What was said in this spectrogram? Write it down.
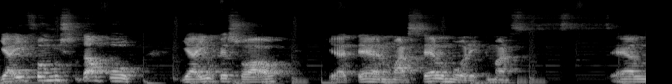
E aí fomos estudar um pouco. E aí o pessoal, que até era o Marcelo Moreira, Marcelo,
